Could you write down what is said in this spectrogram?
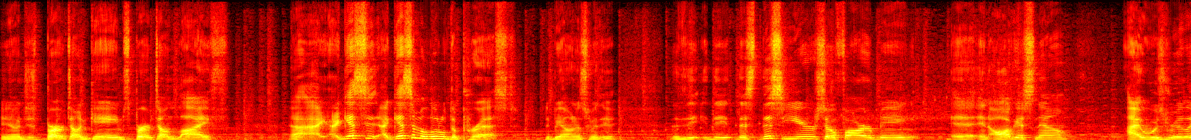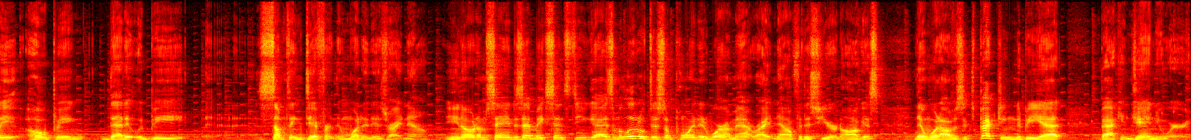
You know, just burnt on games, burnt on life. I, I guess I guess I'm a little depressed to be honest with you. The, the, this this year so far being uh, in August now, I was really hoping that it would be uh, something different than what it is right now. You know what I'm saying? Does that make sense to you guys? I'm a little disappointed where I'm at right now for this year in August than what I was expecting to be at back in January.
